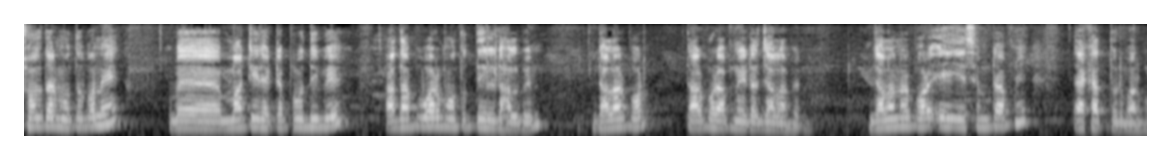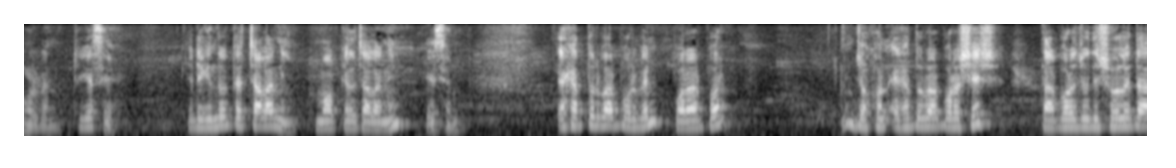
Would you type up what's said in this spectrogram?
সলতার মতো মানে মাটির একটা প্রদীপে আদা পোয়ার মতো তেল ঢালবেন। ঢালার পর তারপর আপনি এটা জ্বালাবেন। জ্বালানোর পর এই এসএমটা আপনি একাত্তর বার পড়বেন ঠিক আছে? এটা কিন্তু একটা চালানি, মক্কেল চালানি এসএম একাত্তর বার পড়বেন, পড়ার পর যখন একাত্তর বার পড়া শেষ, তারপরে যদি ষোলোটা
